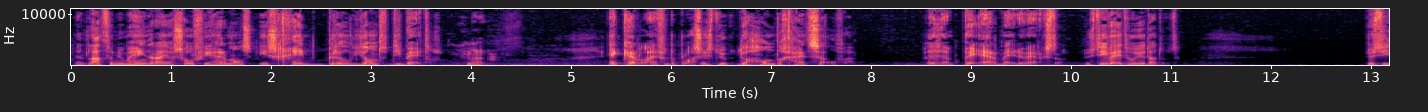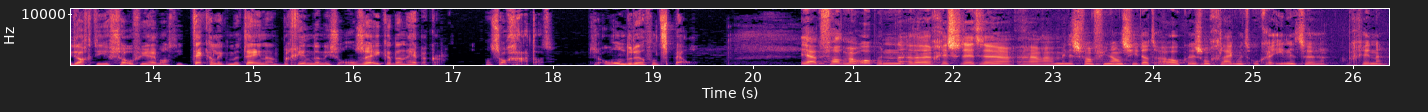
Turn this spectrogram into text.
En laten we nu omheen draaien. Sophie Hermans is geen briljant debater. Nee. En Caroline van der Plas is natuurlijk de handigheid zelf. Dat is een PR-medewerkster. Dus die weet hoe je dat doet. Dus die dacht, die Sophie Hermans, die tackle ik meteen aan het begin. Dan is ze onzeker, dan heb ik er. Want zo gaat dat. Het is ook onderdeel van het spel. Ja, het valt me op. En uh, gisteren deed de uh, minister van Financiën dat ook. Dus om gelijk met Oekraïne te beginnen.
